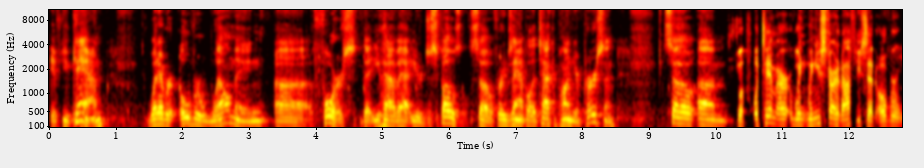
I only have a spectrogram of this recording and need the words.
if you can whatever overwhelming uh, force that you have at your disposal. So, for example, attack upon your person. So, um, well, well, Tim, er, when when you started off, you said over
